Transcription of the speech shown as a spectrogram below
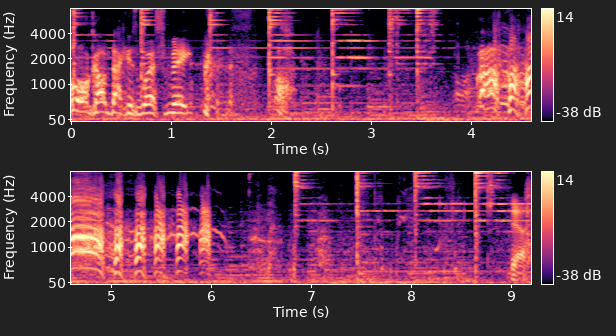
Oh, going back is worse for me. Oh. Yeah.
